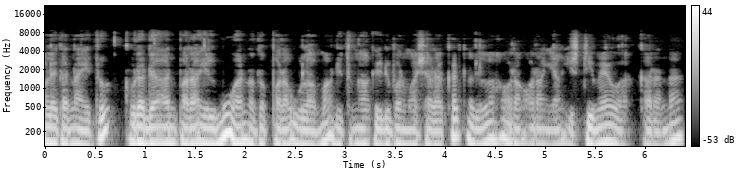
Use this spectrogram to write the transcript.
Oleh karena itu, keberadaan para ilmuwan atau para ulama di tengah kehidupan masyarakat adalah orang-orang yang istimewa karena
